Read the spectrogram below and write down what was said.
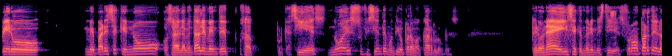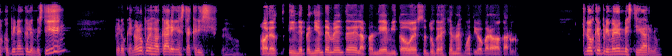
pero me parece que no, o sea, lamentablemente, o sea, porque así es, no es suficiente motivo para vacarlo, pues. Pero nadie dice que no lo investigues. Forma parte de los que opinan que lo investiguen, pero que no lo puedes vacar en esta crisis. Ahora, independientemente de la pandemia y todo esto, ¿tú crees que no es motivo para vacarlo? Creo que primero investigarlo.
